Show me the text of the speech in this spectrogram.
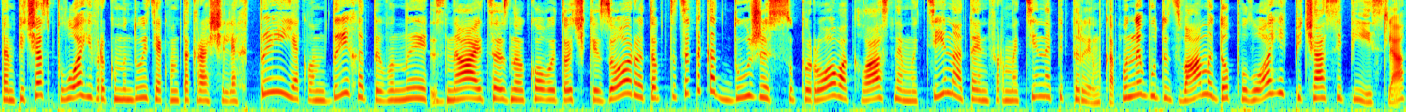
Там під час пологів рекомендують, як вам так краще лягти, як вам дихати. Вони знають це з наукової точки зору. Тобто, це така дуже суперова, класна емоційна та інформаційна підтримка. Вони будуть з вами до пологів під час і після.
